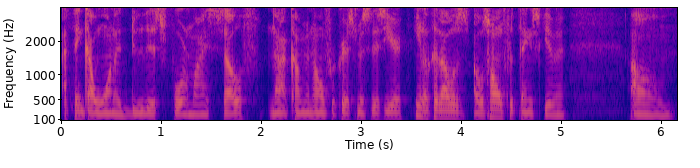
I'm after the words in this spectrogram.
I think I want to do this for myself. Not coming home for Christmas this year. You know, because I was I was home for Thanksgiving, um,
